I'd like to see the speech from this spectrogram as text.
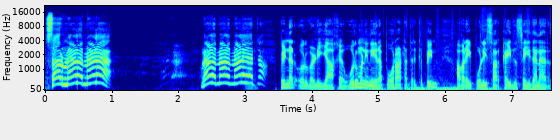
சார் மேல மேல. மேல மேல மேல ஏற்றம். பின்னர் ஒரு வழியாக ஒரு மணி நேர போராட்டத்திற்கு பின் அவரை போலீசார் கைது செய்தனர்.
